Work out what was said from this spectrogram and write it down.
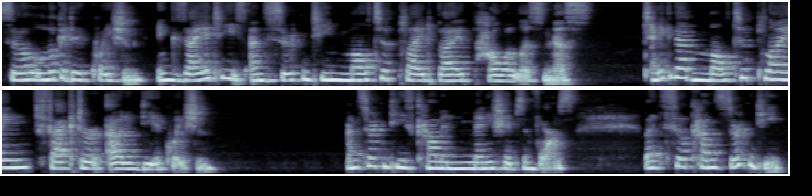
So look at the equation. Anxiety is uncertainty multiplied by powerlessness. Take that multiplying factor out of the equation. Uncertainties come in many shapes and forms, but so comes certainty.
